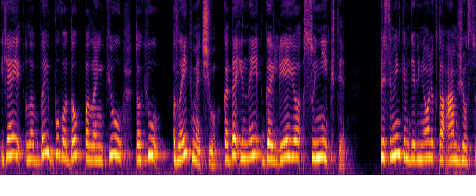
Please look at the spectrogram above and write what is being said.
jai labai buvo daug palankių tokių laikmečių, kada jinai galėjo sunykti. Prisiminkim XIX amžiaus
